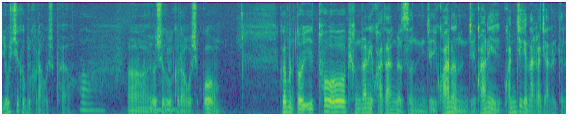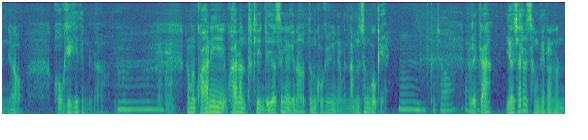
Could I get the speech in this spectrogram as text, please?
요식업을 권하고 싶어요. 어. 어, 요식을 걸하고 싶고 그러면 또 이토 편관이 과다한 것은 이제 이 관은 이제 관이 관직에 나가지 않을 때는요 고객이 됩니다. 음. 그러면 관이 관은 특히 이제 여성에게는 어떤 고객이냐면 남성 고객. 음. 그죠. 네. 그러니까 여자를 상대로 하는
